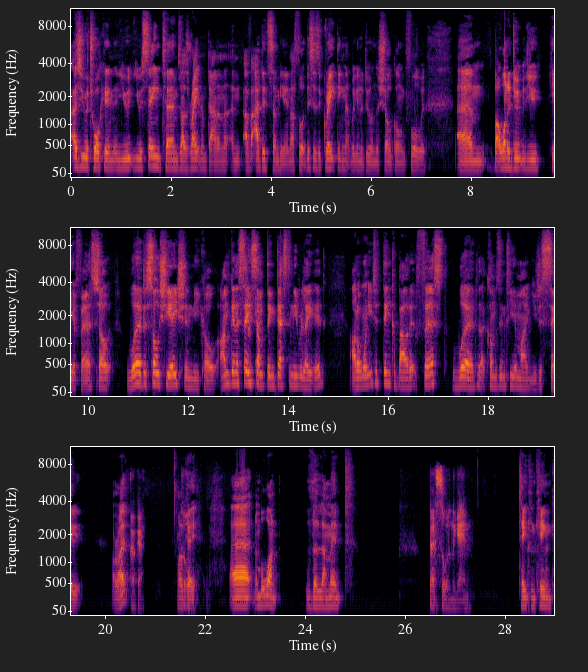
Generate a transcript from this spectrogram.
as you were talking and you you were saying terms, I was writing them down, and, and I've added some here. And I thought this is a great thing that we're going to do on the show going forward. Um, but I want to do it with you here first. So word association, Nico. I'm going to say Okay. something Destiny related. I don't want you to think about it. First word that comes into your mind, you just say it. All right. okay. Okay. Uh, number one, the lament. Best sword in the game. Taken King.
